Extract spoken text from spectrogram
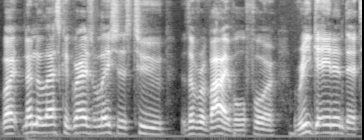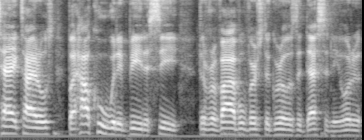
But nonetheless, congratulations to the revival for regaining their tag titles. But how cool would it be to see the revival versus the Guerrillas of Destiny or the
